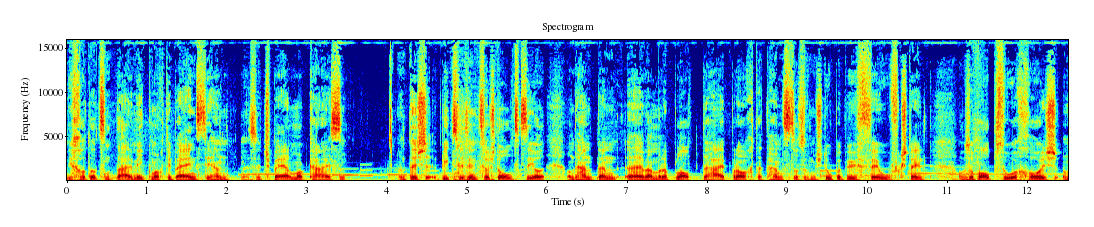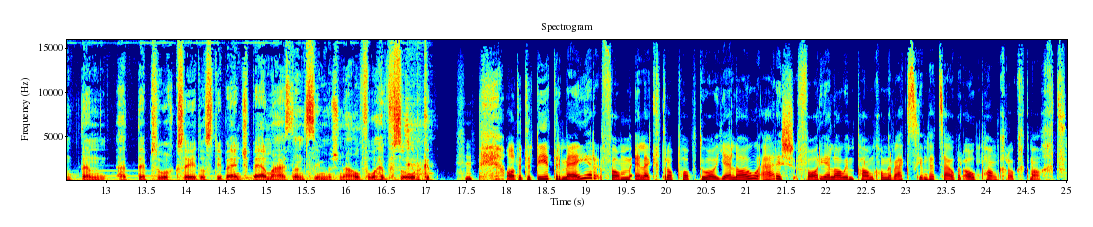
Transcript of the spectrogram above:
Ich habe da zum Teil mitgemacht, die Bands, die haben, es hat Sperma geheißen. Und das ist, ein bisschen sind so stolz gewesen, oder? Und haben dann, äh, wenn man eine Platte heimgebracht hat, haben sie das auf dem Stubenbuffet aufgestellt. Aber sobald Besuch kam und dann hat der Besuch gesehen, dass die Band Sperma heisst, dann sind wir schnell vorher versorgt. Oder der Dieter Meier vom Elektropop-Duo Yellow. Er ist vor Yellow im Punk unterwegs und hat selber auch Punkrock gemacht.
